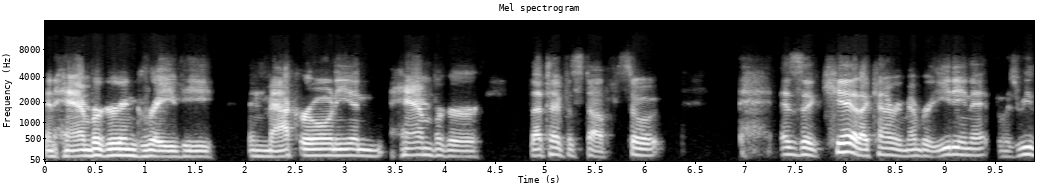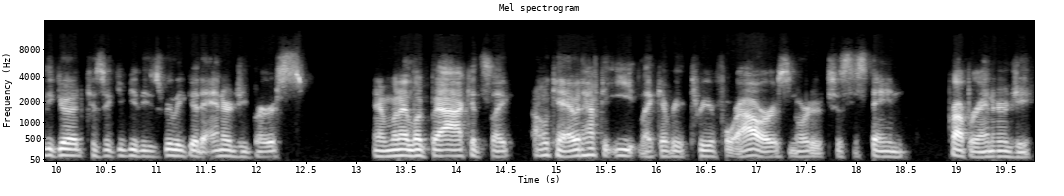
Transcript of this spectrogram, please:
and hamburger and gravy and macaroni and hamburger, that type of stuff. So as a kid, I kind of remember eating it. It was really good because it give you these really good energy bursts. And when I look back, it's like, okay, I would have to eat like every three or four hours in order to sustain proper energy.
